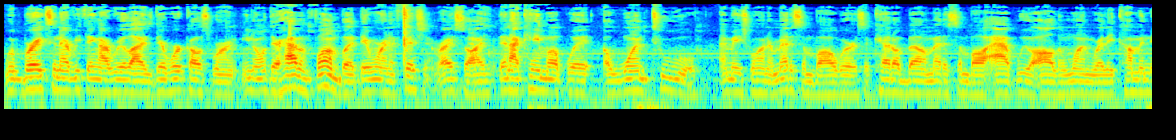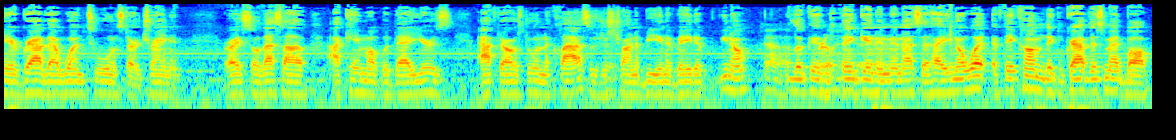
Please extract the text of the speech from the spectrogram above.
With breaks and everything, I realized their workouts weren't, you know, they're having fun, but they weren't efficient, right? So I then I came up with a one-tool MH100 medicine ball, where it's a kettlebell, medicine ball, ab wheel, all in one, where they come in there, grab that one tool, and start training, right? So that's how I came up with that. Years after I was doing the class, I was just trying to be innovative, you know, Yeah, looking, thinking, yeah. and then I said, hey, you know what? If they come, they can grab this med ball.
